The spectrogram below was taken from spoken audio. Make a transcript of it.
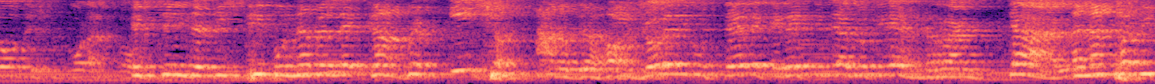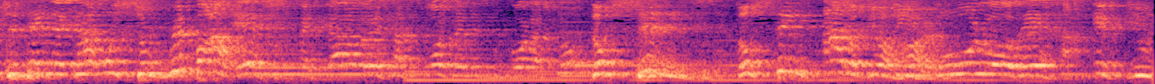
de su corazón. It seems that these people never let God rip Egypt out of their Y yo le digo a ustedes que en este día yo quiero arrancar And I tell you today that God wants to rip out esos pecados, esas cosas de tu corazón. those sins, those things out of your Si heart. tú lo dejas, If you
